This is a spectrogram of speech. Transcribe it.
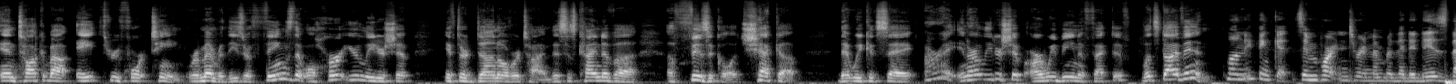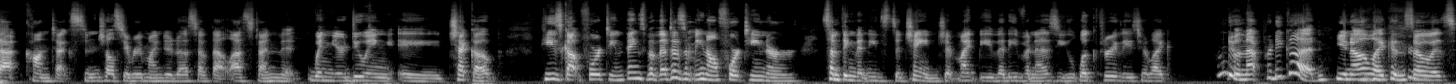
and talk about 8 through 14. Remember, these are things that will hurt your leadership if they're done over time. This is kind of a, a physical, a checkup that we could say, all right, in our leadership, are we being effective? Let's dive in. Well, and I think it's important to remember that it is that context. And Chelsea reminded us of that last time that when you're doing a checkup, he's got 14 things, but that doesn't mean all 14 are something that needs to change. It might be that even as you look through these, you're like, I'm doing that pretty good, you know, like, and so it's,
